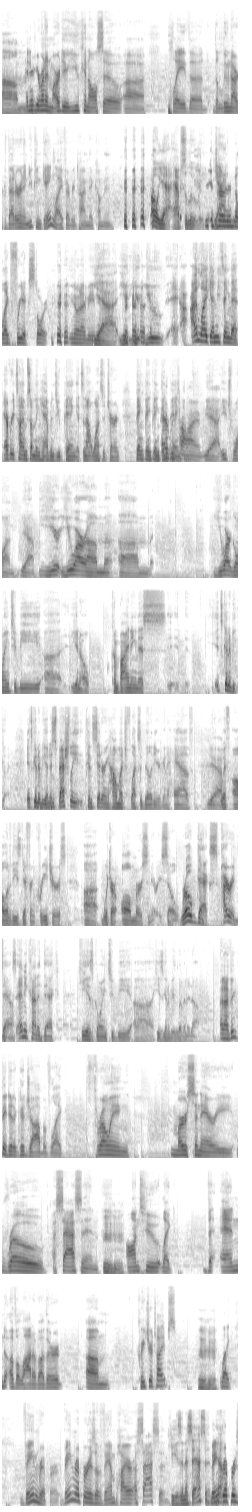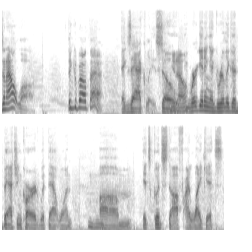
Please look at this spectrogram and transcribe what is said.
Um, And if you're running Mardu, you can also uh, play the the Lunarch veteran, and you can gain life every time they come in. oh yeah, absolutely. You can yeah. turn it into like free extort. you know what I mean? Yeah, you you, you I- I like anything that every time something happens, you ping. It's not once a turn. Ping, ping, ping, ping, Every ping. time. Yeah, each one. Yeah. You're you are um um you are going to be uh you know combining this. It's going to be good. It's going to be good, Mhm. especially considering how much flexibility you're going to have Yeah. with all of these different creatures, uh, which are all mercenaries. So rogue decks, pirate Yeah. decks, any kind of deck, he is going to be uh, he's going to be living it up. and I think they did a good job of like throwing mercenary, rogue, assassin hmm onto like the end of a lot of other um creature types. hmm Like Vein Ripper. Vein Ripper is a vampire assassin. He's an assassin. Vein yeah, Ripper is an outlaw. Think about that. exactly. So You know? we're getting a really good batching card with that one. Mhm. Um, it's good stuff. I like it.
